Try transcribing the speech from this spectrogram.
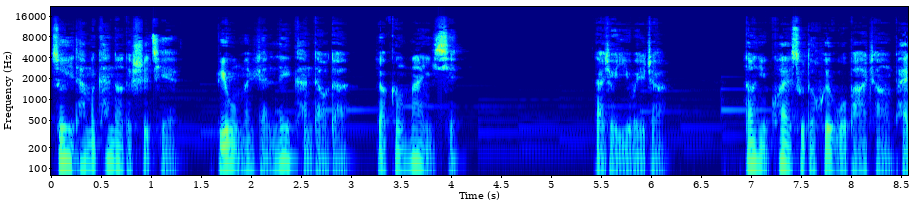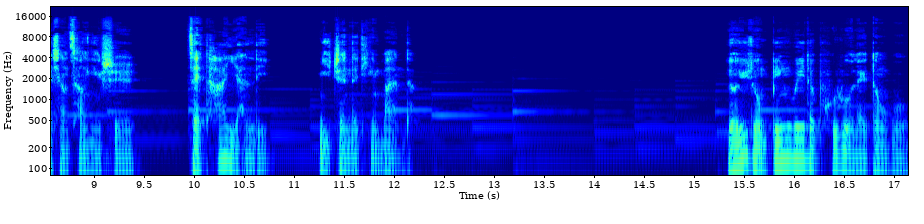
所以它们看到的世界比我们人类看到的要更慢一些。那就意味着，当你快速的挥舞巴掌拍向苍蝇时，在它眼里，你真的挺慢的。有一种濒危的哺乳类动物，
